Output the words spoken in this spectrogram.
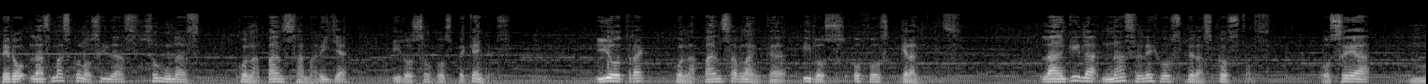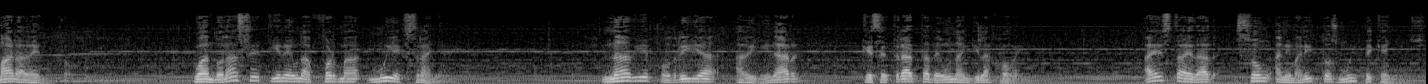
pero las más conocidas son unas con la panza amarilla y los ojos pequeños, y otra con la panza blanca y los ojos grandes. La anguila nace lejos de las costas, o sea, mar adentro. Cuando nace tiene una forma muy extraña. Nadie podría adivinar que se trata de una anguila joven. A esta edad son animalitos muy pequeños,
